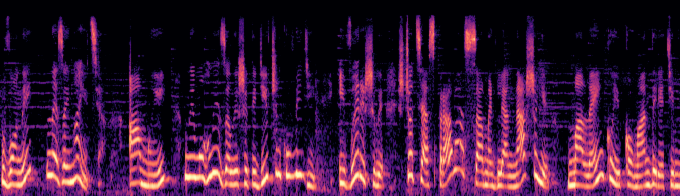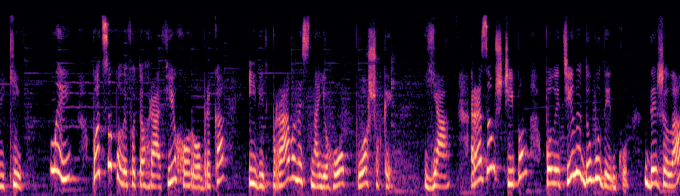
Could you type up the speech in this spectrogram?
вони не займаються. А ми не могли залишити дівчинку в біді і вирішили, що ця справа саме для нашої маленької команди рятівників. Ми поцупили фотографію хоробрика і відправились на його пошуки. Я разом з Чіпом полетіли до будинку, де жила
